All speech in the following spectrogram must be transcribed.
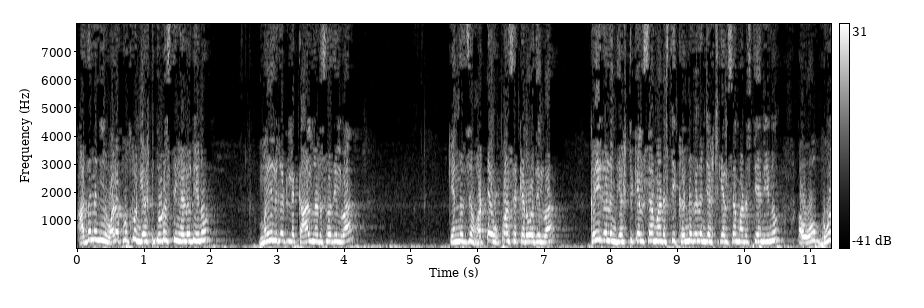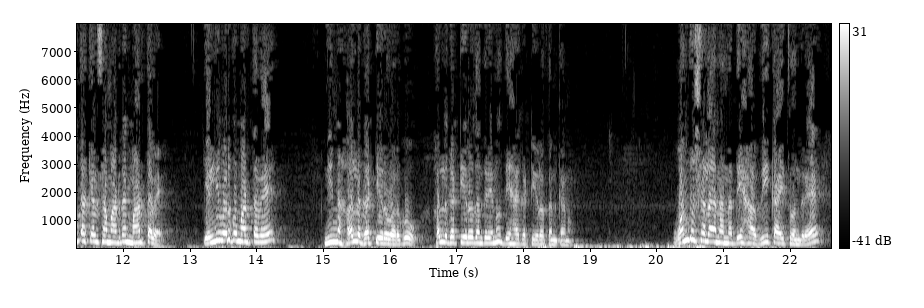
ಅದನ್ನು ನೀವು ಒಳ ಕೂತ್ಕೊಂಡು ಎಷ್ಟು ದುಡಿಸ್ತಿ ಹೇಳು ನೀನು? ಮೈಲ್ಗಟ್ಟಲೆ ಕಾಲು ನಡೆಸೋದಿಲ್ವಾ? ಕೆಂದ ಹೊಟ್ಟೆ ಉಪವಾಸ ಕೆಡೋದಿಲ್ವಾ ಕೈಗಳಿಂದ ಎಷ್ಟು ಕೆಲಸ ಮಾಡಿಸ್ತಿ, ಕಣ್ಣುಗಳಿಂದ ಎಷ್ಟು ಕೆಲಸ ಮಾಡಿಸ್ತೀಯ ನೀನು? ಅವು ಭೂತ ಕೆಲಸ ಮಾಡ್ದಂಗೆ ಮಾಡ್ತವೆ. ಎಲ್ಲಿವರೆಗೂ ಮಾಡ್ತವೆ? ನಿನ್ನ ಹಲ್ಲು ಗಟ್ಟಿ ಇರೋವರೆಗೂ. ಹಲ್ಲು ಗಟ್ಟಿ ಇರೋದಂದ್ರೆ ಏನು? ದೇಹ ಗಟ್ಟಿ ಇರೋ ತನಕನು. ಒಂದು ಸಲ ನನ್ನ ದೇಹ ವೀಕ್ ಆಯಿತು ಅಂದ್ರೆ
